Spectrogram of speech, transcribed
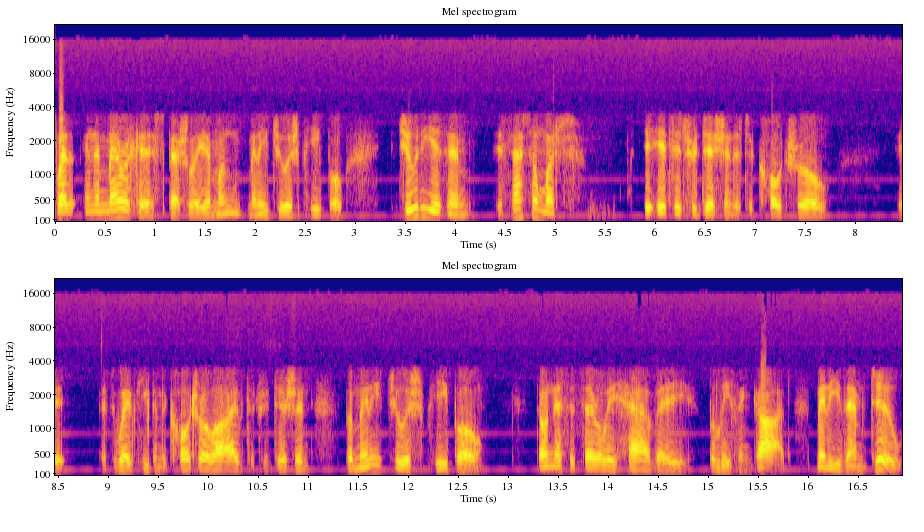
but in America, especially among many Jewish people, Judaism is not so much. It, it's a tradition. It's a cultural. It, it's a way of keeping the culture alive, the tradition. But many Jewish people don't necessarily have a belief in God. Many of them do,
